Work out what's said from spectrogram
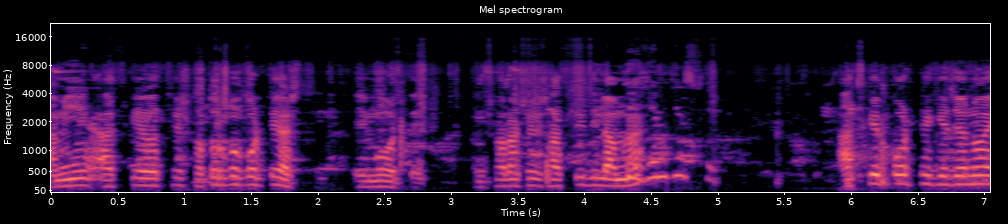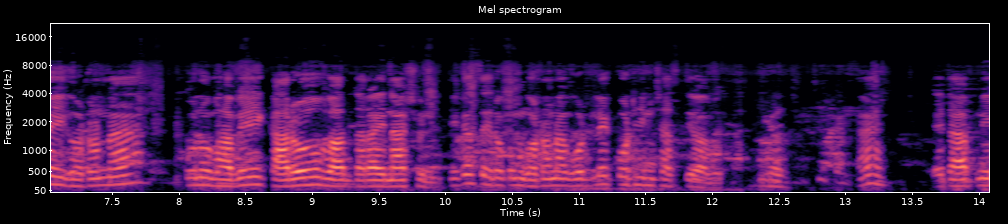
আমি আজকে হচ্ছে সতর্ক করতে আসছি এই মুহূর্তে। সরাসরি শাস্তি দিলাম না। আজকের পর থেকে যেন এই ঘটনা কোনোভাবেই কারও বা দ্বারাই না শুনি ঠিক আছে? এরকম ঘটনা ঘটলে কঠিন শাস্তি হবে। হ্যাঁ? এটা আপনি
